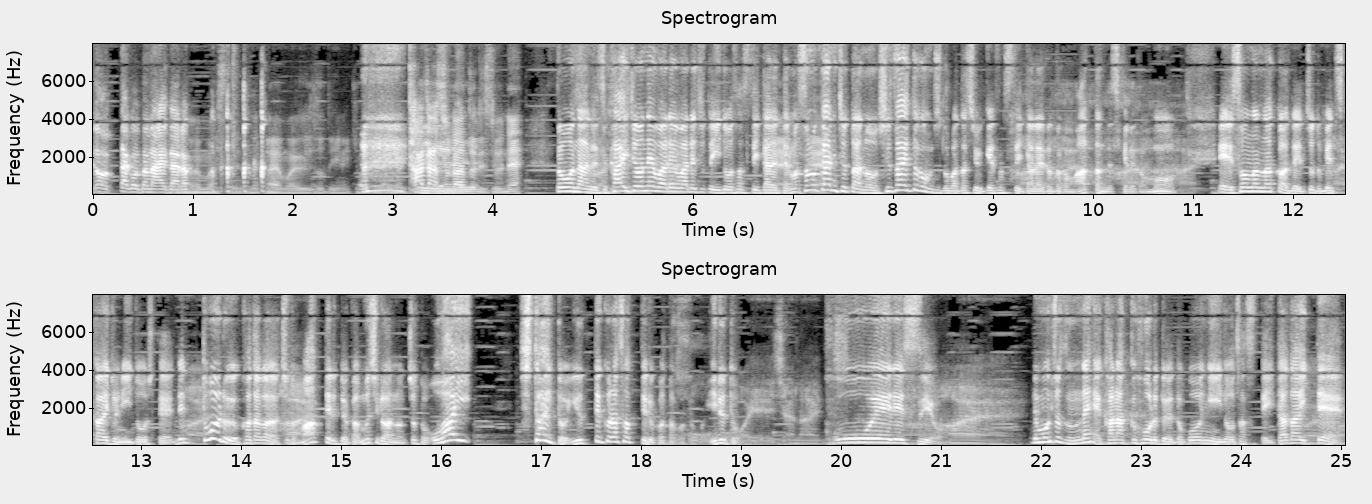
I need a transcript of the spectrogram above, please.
乗ったことないだろ。中山雄三的な気持 ただその後ですよね。そうなんです。会場ね、我々ちょっと移動させていただいて、ええまあその間にちょっとあの、取材とかもちょっと私受けさせていただいたとかもあったんですけれども、はい、えーそんな中でちょっと別会場に移動して、で、はいとある方々ちょっと待ってるというか、むしろあの、ちょっとお会いしたいと言ってくださってる方々がいると。光栄じゃないですか光栄ですよ。はい。で、もう一つのね、カナックホールというところに移動させていただいて、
